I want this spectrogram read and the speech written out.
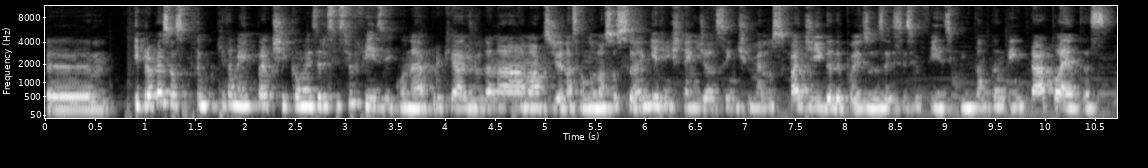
Ahn, e para pessoas que, que também praticam exercício físico, né? Porque ajuda na, na oxigenação do nosso sangue e a gente tende a sentir menos fadiga depois do exercício físico. Então, também para atletas,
